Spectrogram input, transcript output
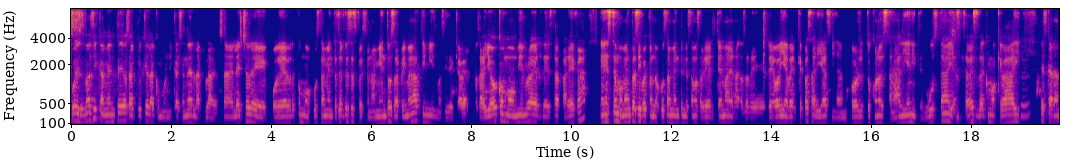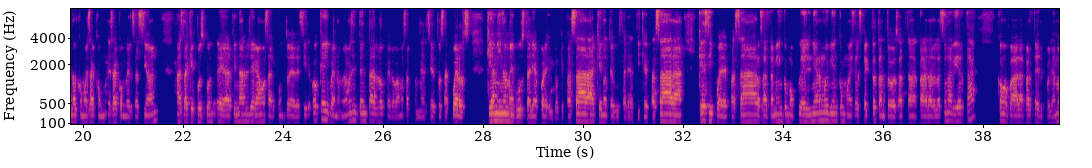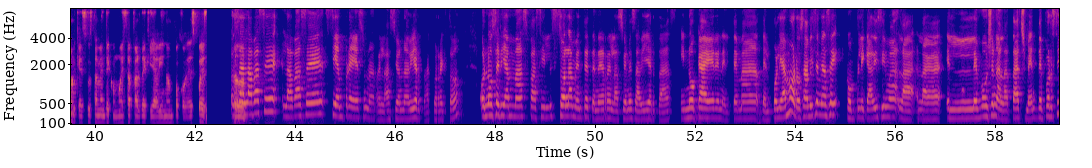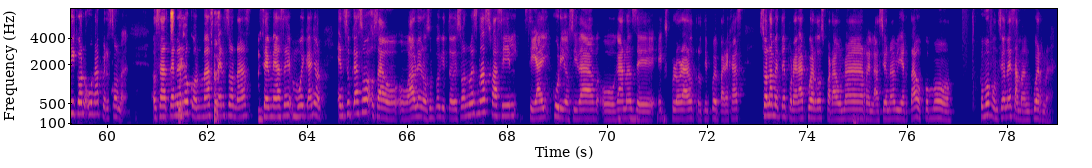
Pues básicamente, o sea, creo que la comunicación es la clave, o sea, el hecho de poder como justamente hacerte esos cuestionamientos, o sea, primero a ti mismo, así de que, a ver, o sea, yo como miembro de, esta pareja, en este momento así fue cuando justamente empezamos a abrir el tema de, o sea, de, de, oye, a ver, ¿qué pasaría si a lo mejor tú conoces a alguien y te gusta y así, ¿sabes? O sea, como que va ahí escalando como esa, esa conversación hasta que pues eh, al final llegamos al punto de decir, ok, bueno, vamos a intentarlo, pero vamos a poner ciertos acuerdos que a mí no me gustaría, por ejemplo, que pasara, qué no te gustaría a ti que pasara, qué sí puede pasar, o sea, también como delinear muy bien como ese aspecto, tanto para la relación abierta como para la parte del poliamor, que es justamente como esta parte que ya vino un poco después. O sea, la base, la base siempre es una relación abierta, ¿correcto? ¿O no sería más fácil solamente tener relaciones abiertas y no caer en el tema del poliamor? O sea, a mí se me hace complicadísima la, la, el emotional attachment de por sí con una persona. O sea, tenerlo con más personas se me hace muy cañón. En su caso, o sea, o, o, háblenos un poquito de eso, ¿no es más fácil si hay curiosidad o ganas de explorar otro tipo de parejas, solamente poner acuerdos para una relación abierta o cómo, ¿Cómo funciona esa mancuerna?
